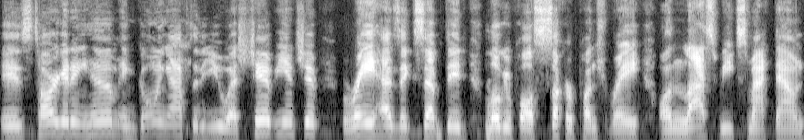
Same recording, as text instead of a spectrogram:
is targeting him and going after the US championship. Rey has accepted Logan Paul sucker punch Rey on last week's SmackDown.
